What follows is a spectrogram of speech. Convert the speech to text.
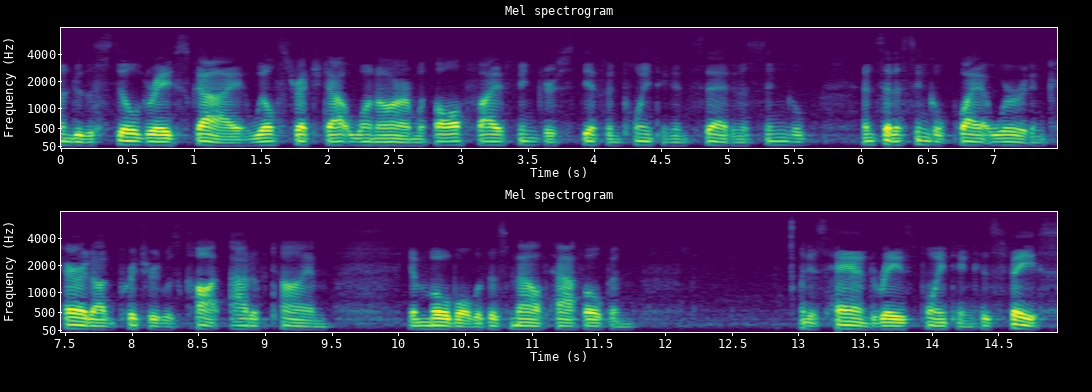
under the still gray sky, Will stretched out one arm with all five fingers stiff and pointing and said in a single and said a single quiet word, and Caradog Prichard was caught out of time, immobile, with his mouth half open, and his hand raised pointing, his face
